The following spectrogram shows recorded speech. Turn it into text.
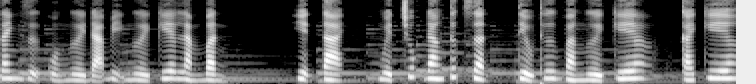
danh dự của người đã bị người kia làm bẩn. Hiện tại, Nguyệt Trúc đang tức giận, tiểu thư và người kia, cái kia.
